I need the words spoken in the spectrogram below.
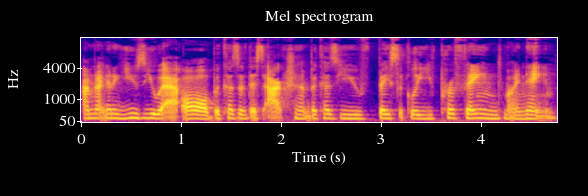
I'm not going to use you at all because of this action, because you've basically you've profaned my name.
